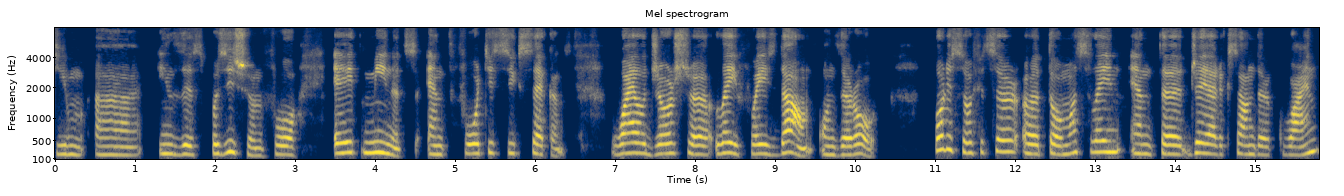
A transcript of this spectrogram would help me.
him in this position for 8 minutes and 46 seconds, while George uh, lay face down on the road. Police officer uh, Thomas Lane and uh, J. Alexander Kueng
